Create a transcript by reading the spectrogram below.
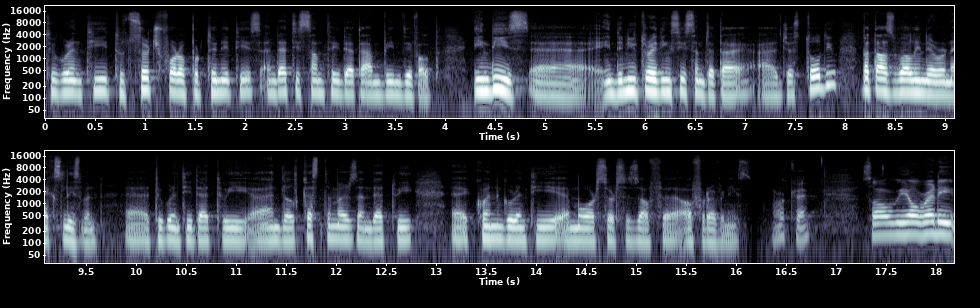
to guarantee to search for opportunities, and that is something that I'm being developed in these, uh, in the new trading system that I, I, just told you, but as well in Euronext Lisbon. Uh, to guarantee that we handle customers and that we uh, can guarantee uh, more sources of, uh, of revenues. Okay, so we already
